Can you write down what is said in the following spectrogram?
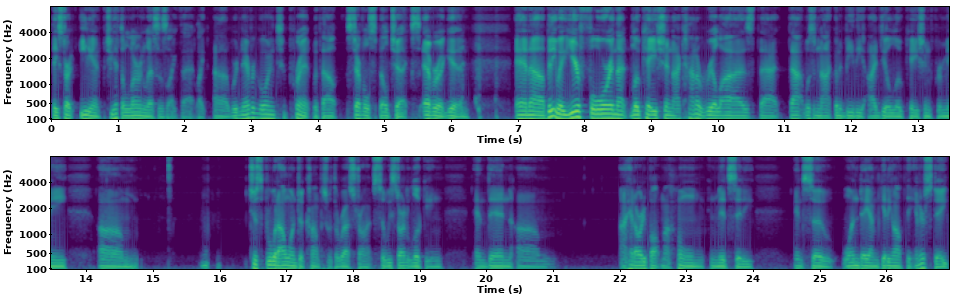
they start eating it. But you have to learn lessons like that. Like, uh, we're never going to print without several spell checks ever again. And uh, but anyway, year four in that location, I kind of realized that that was not going to be the ideal location for me, um, just for what I wanted to accomplish with the restaurant. So we started looking, and then um, I had already bought my home in Mid City, and so one day I'm getting off the interstate.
